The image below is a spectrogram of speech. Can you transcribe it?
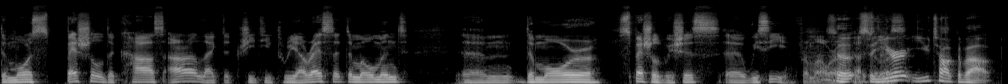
the more special the cars are, like the GT3 RS at the moment um, the more special wishes uh, we see from our So, so you're you talk about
